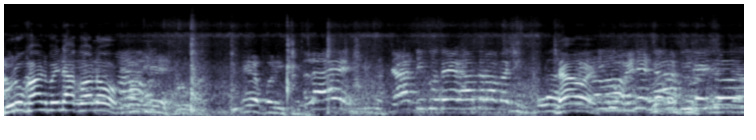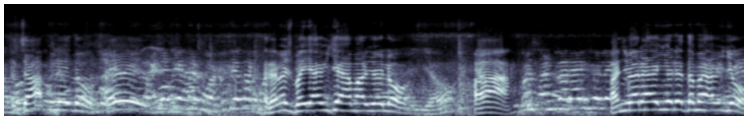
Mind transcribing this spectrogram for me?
ગુરુ ખાંડ ભાઈ નાખો હાલો. ચા પી લઈ દો રમેશ ભાઈ આવી જાય અમારે જોઈ લો. હા. અંજવારે આવી ગયો તમે આવી જાઓ.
